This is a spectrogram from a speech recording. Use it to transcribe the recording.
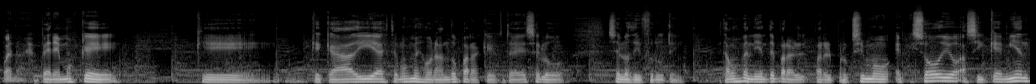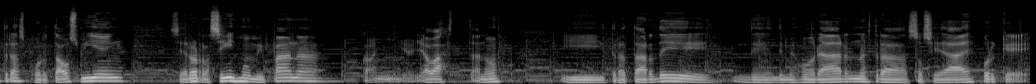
bueno, esperemos que, que, cada día estemos mejorando para que ustedes se, lo, se los disfruten. Estamos pendientes para el, para el próximo episodio, así que mientras, portaos bien, cero racismo, mi pana, ya basta, ¿no? Y tratar de, de, mejorar nuestras sociedades porque,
